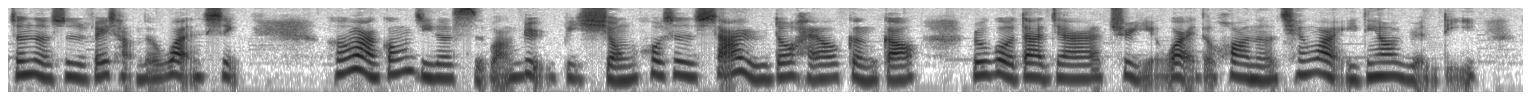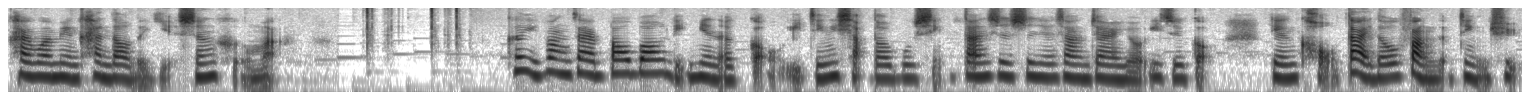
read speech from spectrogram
真的是非常的万幸。河马攻击的死亡率比熊或是鲨鱼都还要更高。如果大家去野外的话呢，千万一定要远离看外面看到的野生河马。可以放在包包里面的狗已经小到不行，但是世界上竟然有一只狗连口袋都放得进去。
